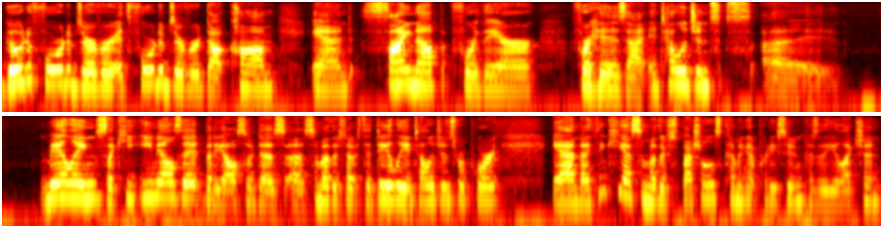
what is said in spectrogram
go to Forward Observer. It's forwardobserver.com and sign up for their for his uh, intelligence uh, mailings. Like he emails it, but he also does uh, some other stuff. It's the daily intelligence report, and I think he has some other specials coming up pretty soon because of the election.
